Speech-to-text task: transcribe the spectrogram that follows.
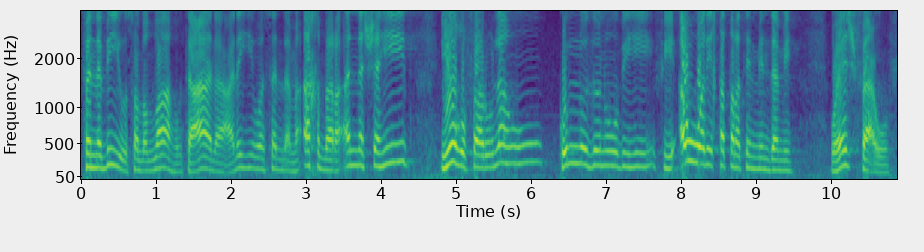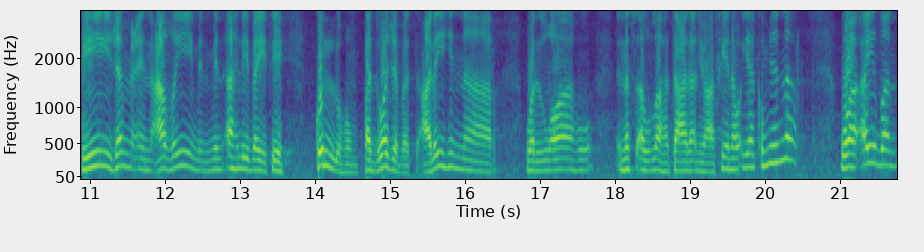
فالنبي صلى الله تعالى عليه وسلم أخبر أن الشهيد يغفر له كل ذنوبه في أول قطرة من دمه ويشفع في جمع عظيم من أهل بيته. كلهم قد وجبت عليه النار. والله نسأل الله تعالى أن يعافينا وإياكم من النار. وأيضا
